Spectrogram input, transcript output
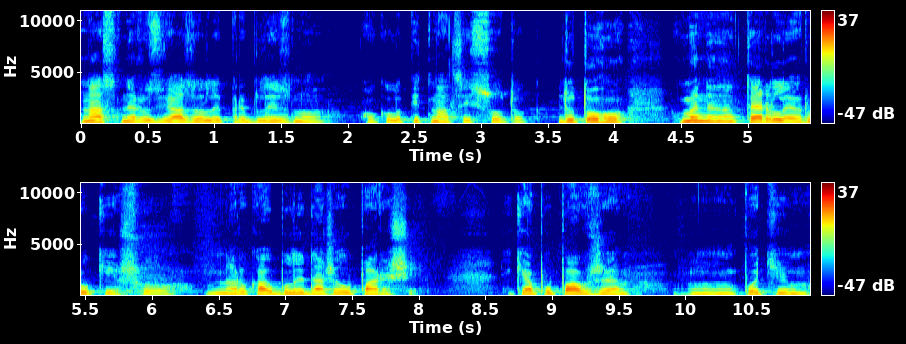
Нас не розв'язували приблизно около 15 суток. До того в мене натерли руки, що на руках були навіть опариші. Як я попав вже потім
